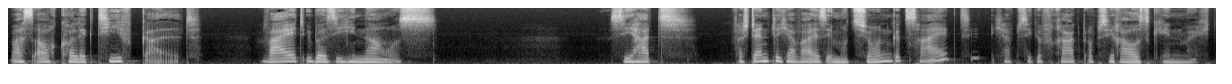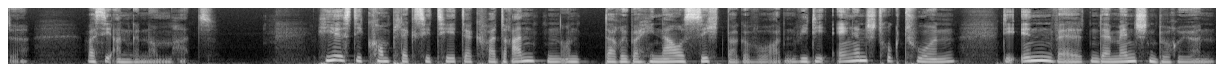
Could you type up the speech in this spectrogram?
was auch kollektiv galt, weit über sie hinaus. Sie hat verständlicherweise Emotionen gezeigt. Ich habe sie gefragt, ob sie rausgehen möchte, was sie angenommen hat. Hier ist die Komplexität der Quadranten und darüber hinaus sichtbar geworden, wie die engen Strukturen die Innenwelten der Menschen berühren,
